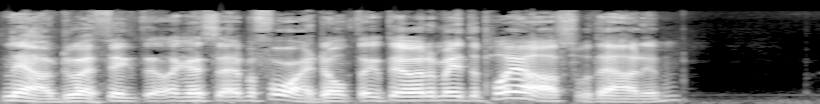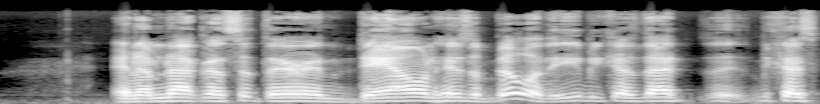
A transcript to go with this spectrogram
Now, do I think that like I said before, I don't think they would have made the playoffs without him. And I'm not going to sit there and down his ability because that because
